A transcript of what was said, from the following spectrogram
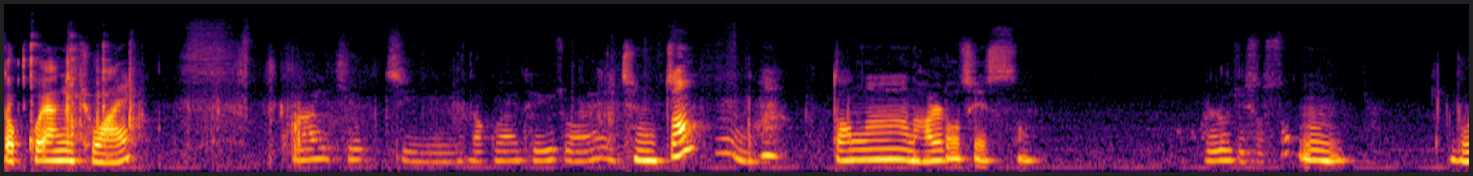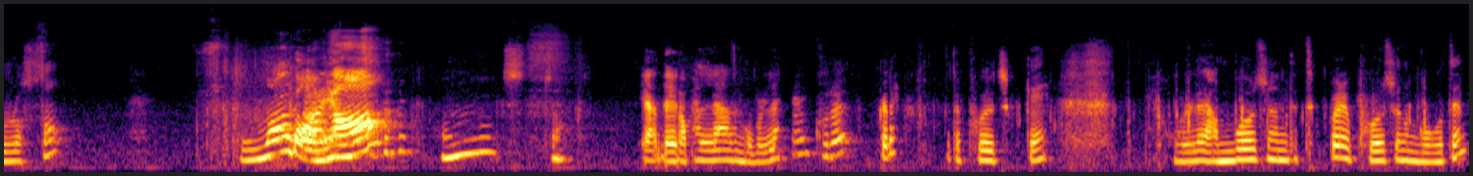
너 고양이 좋아해? 고양이 귀엽지. 나 고양이 되게 좋아해. 진짜? 응. 나는 알러지 있어. 알러지 있었어? 응. 몰랐어? 너무한 거 아니야? 음 진짜. 야 내가 발레하는 거 볼래? 응 그래? 그래? 내가 보여줄게. 원래 안 보여주는데 특별히 보여주는 거거든?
